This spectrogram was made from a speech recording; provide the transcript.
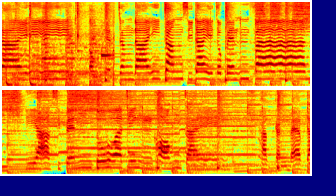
จ ต้องเฮ็ดจังใดจังสิได้เจ้าเป็นแฟน อยากสิเป็นตัวจริงของใจหักกันแบบใด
